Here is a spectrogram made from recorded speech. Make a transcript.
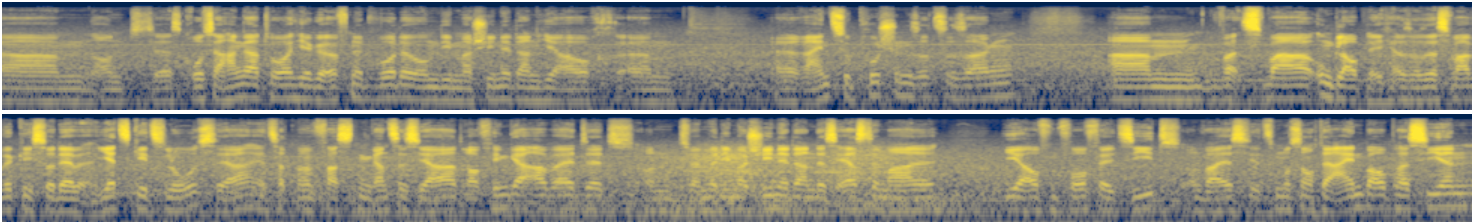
ähm, und das große Hangartor hier geöffnet wurde, um die Maschine dann hier auch ähm, äh, rein zu sozusagen. Ähm, es war unglaublich. Also das war wirklich so der, jetzt geht's los. Ja? Jetzt hat man fast ein ganzes Jahr darauf hingearbeitet und wenn man die Maschine dann das erste Mal hier auf dem Vorfeld sieht und weiß, jetzt muss noch der Einbau passieren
